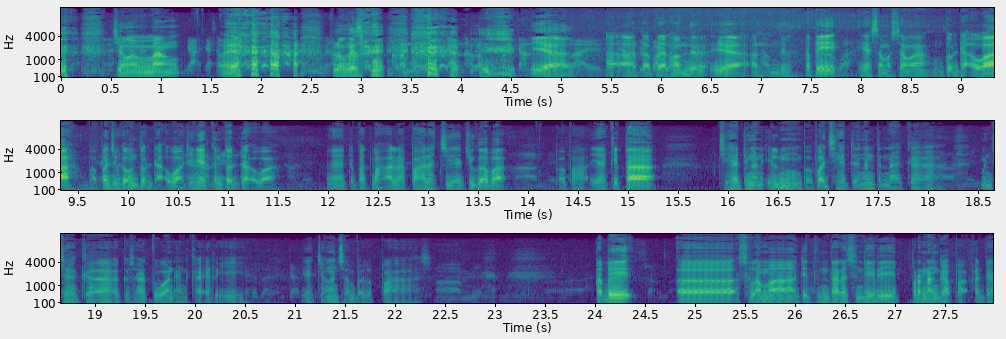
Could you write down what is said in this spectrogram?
Cuma memang kesampaian. belum memberikan Iya, lain. ah, ah, tapi alhamdulillah, iya alhamdulillah. Tapi ya sama-sama untuk dakwah, bapak juga untuk dakwah diniatkan untuk dakwah, ya, dapat pahala pahala jihad juga pak. Bapak ya kita jihad dengan ilmu, bapak jihad dengan tenaga, menjaga kesatuan NKRI. Ya jangan sampai lepas. Amin. Tapi eh, selama di tentara sendiri pernah nggak pak ada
